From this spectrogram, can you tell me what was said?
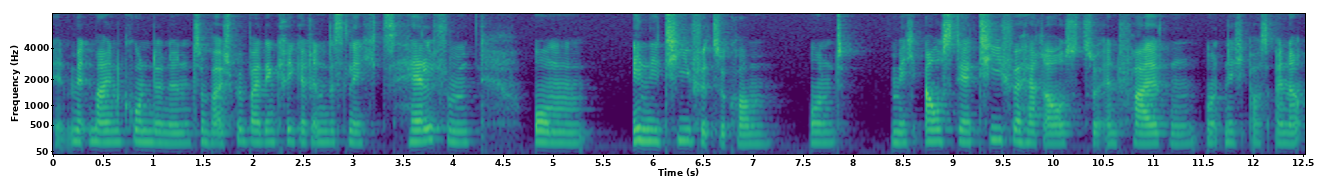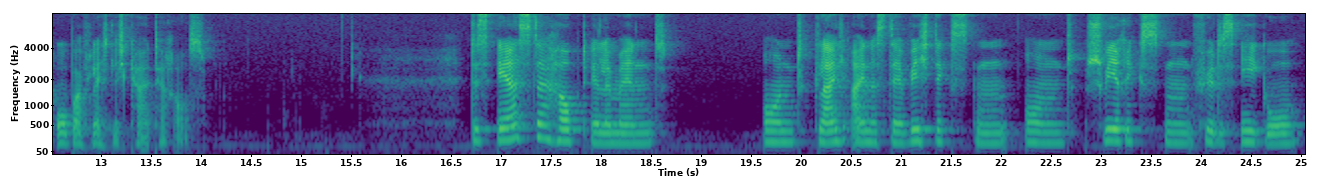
mit meinen Kundinnen, zum Beispiel bei den Kriegerinnen des Lichts, helfen, um in die Tiefe zu kommen und mich aus der Tiefe heraus zu entfalten und nicht aus einer Oberflächlichkeit heraus. Das erste Hauptelement und gleich eines der wichtigsten und schwierigsten für das Ego,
